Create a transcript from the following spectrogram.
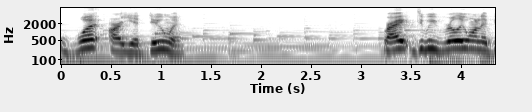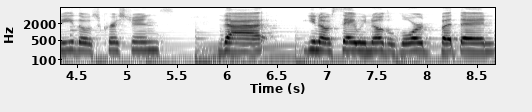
what are you doing? right? Do we really want to be those Christians that, you know, say we know the Lord, but then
